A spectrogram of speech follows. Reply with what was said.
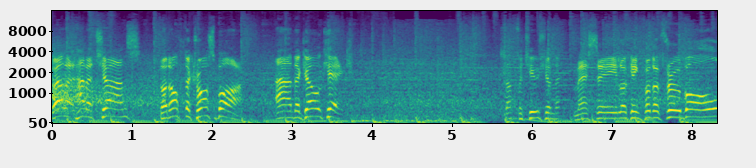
Well, it had a chance, but off the crossbar. And a goal kick. Substitution. Messi looking for the through ball.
